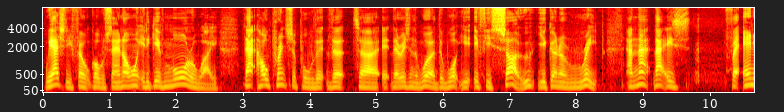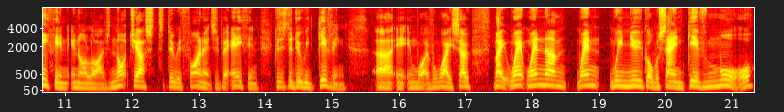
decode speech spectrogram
We actually felt God was saying I want you to give more away. That whole principle that that uh, it, there is in the word that what you if you sow you're going to reap, and that that is for anything in our lives, not just to do with finances, but anything, because it's to do with giving uh, in, in whatever way. So, mate, when when um, when we knew God was saying give more,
